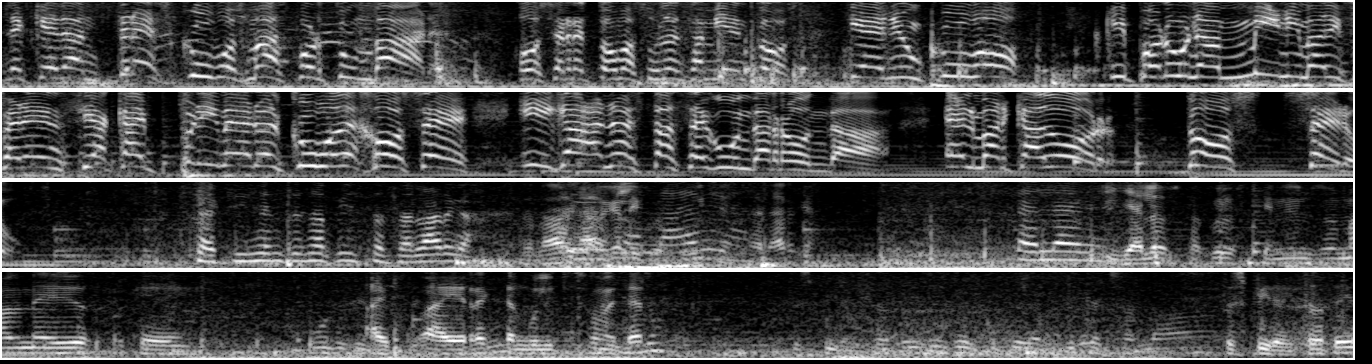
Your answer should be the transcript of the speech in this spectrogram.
Le quedan tres cubos más por tumbar. José retoma sus lanzamientos. Tiene un cubo. Y por una mínima diferencia cae primero el cubo de José. Y gana esta segunda ronda. El marcador 2-0. Está exigente esa pista, está larga. Está larga, está le larga. Y ya los obstáculos tienen, son más medidos porque hay, hay rectangulitos para meterse. Respira, trata de recuperar, de cachar la... Respira y trata de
